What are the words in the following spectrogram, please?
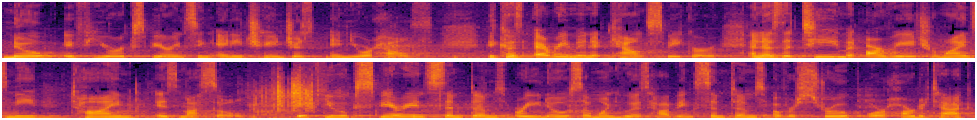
know if you're experiencing any changes in your health. Because every minute counts, Speaker, and as the team at RVH reminds me, time is muscle. If you experience symptoms or you know someone who is having symptoms of a stroke or heart attack,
